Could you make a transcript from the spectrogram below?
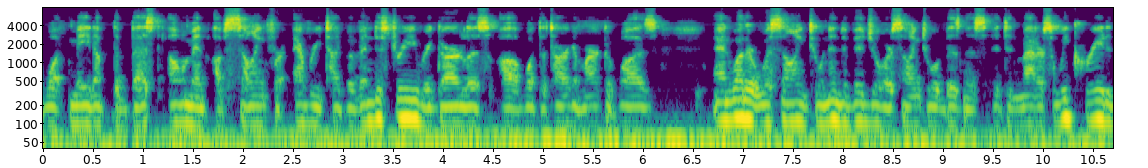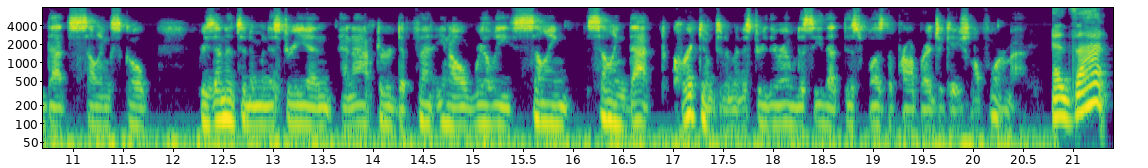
what made up the best element of selling for every type of industry, regardless of what the target market was. And whether it was selling to an individual or selling to a business, it didn't matter. So we created that selling scope, presented to the ministry, and and after defend, you know, really selling selling that curriculum to the ministry, they were able to see that this was the proper educational format. And that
